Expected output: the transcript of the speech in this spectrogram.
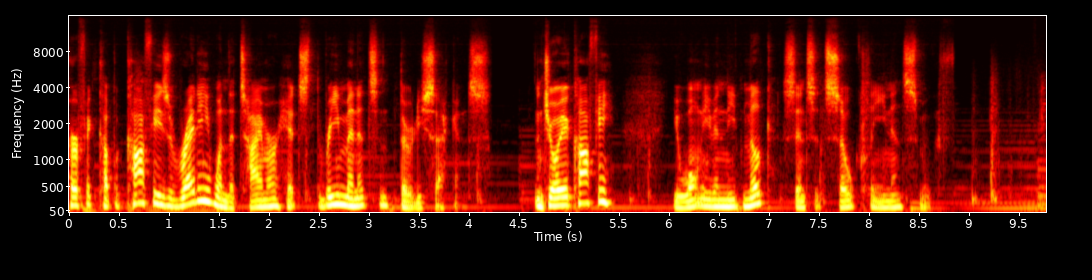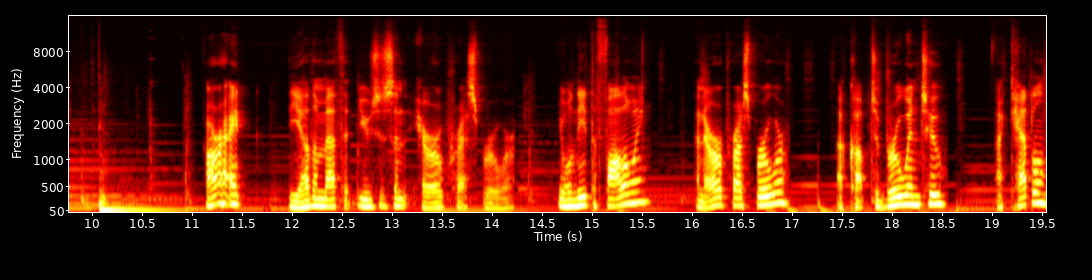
Perfect cup of coffee is ready when the timer hits 3 minutes and 30 seconds. Enjoy your coffee? You won't even need milk since it's so clean and smooth. Alright, the other method uses an AeroPress brewer. You will need the following an AeroPress brewer, a cup to brew into, a kettle,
